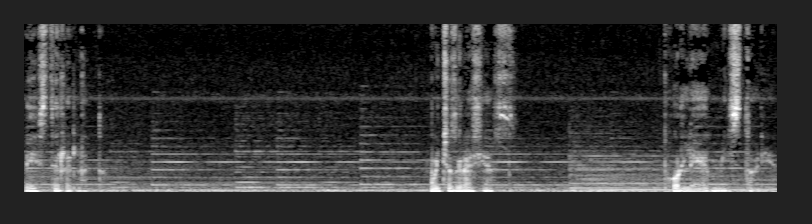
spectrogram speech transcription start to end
de, de este relato. Muchas gracias por leer mi historia.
